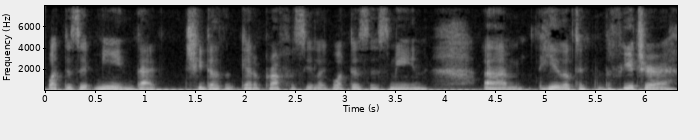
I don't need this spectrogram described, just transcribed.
what does it mean that she doesn't get a prophecy? Like, what does this mean? Um, he looked into the future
